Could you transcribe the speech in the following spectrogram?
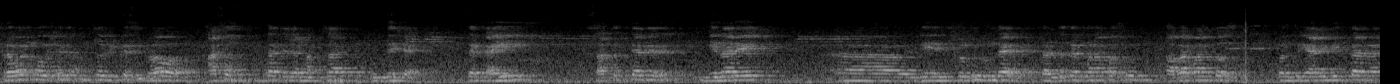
श्रवण कौशल्य तुमचं विकसित व्हावं असं सुद्धा त्याच्या मागचा उद्देश आहे. तर काही सातत्याने येणारे जे श्रोतृवृंद आहेत त्यांचं तर मनापासून आभार मानतोच. परंतु या निमित्तानं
